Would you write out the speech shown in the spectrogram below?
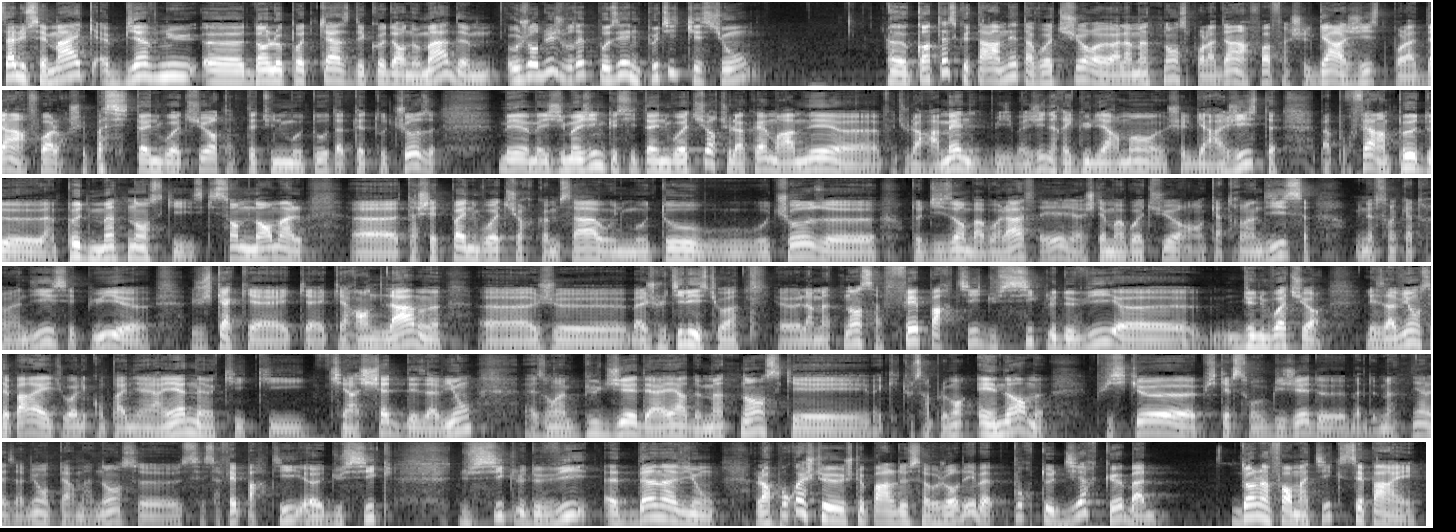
Salut, c'est Mike. Bienvenue euh, dans le podcast des codeurs nomades. Aujourd'hui, je voudrais te poser une petite question euh, quand est-ce que tu as ramené ta voiture euh, à la maintenance pour la dernière fois, enfin chez le garagiste pour la dernière fois. Alors je sais pas si tu as une voiture, tu as peut-être une moto, tu as peut-être autre chose, mais, mais j'imagine que si tu as une voiture, tu l'as quand même ramené, euh, enfin tu la ramènes, j'imagine, régulièrement chez le garagiste bah, pour faire un peu de, un peu de maintenance, ce qui, ce qui semble normal. Euh, T'achètes pas une voiture comme ça ou une moto ou autre chose en te disant bah voilà, ça y est, j'ai acheté ma voiture en 90, 1990, et puis jusqu'à qu'elle rende l'âme, je bah, je l'utilise, tu vois. Euh, là maintenant, ça fait partie du cycle de vie euh, d'une voiture. Les avions, c'est pareil, tu vois, les compagnies aériennes qui, achètent des avions, elles ont un budget derrière de maintenance qui est, bah, tout simplement énorme puisque puisqu'elles sont obligées de, bah, maintenir les avions en permanence. Euh, ça fait partie du cycle du cycle de vie d'un avion. Alors pourquoi je te, je te parle de ça aujourd'hui? Pour te dire que dans l'informatique, c'est pareil.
